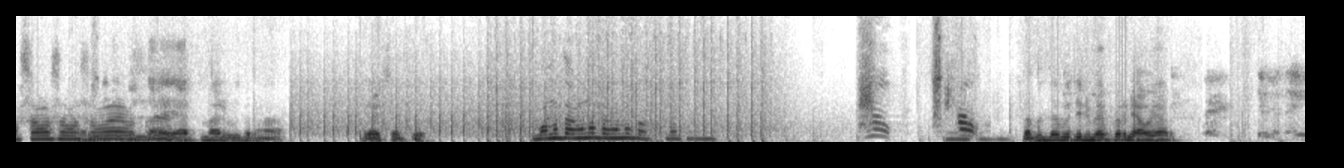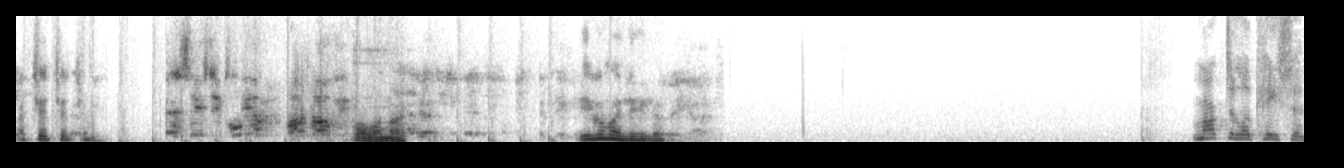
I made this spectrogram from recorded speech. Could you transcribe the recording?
आसा आसा आसा भाई बंदा यार तुम्हारे उधर हां राइट साइड पे मनो था मनो था मनो था हेल्प हेल्प अबे भाई मुझे रिवाइव करने आओ यार अच्छा अच्छा अच्छा बाबा ಈಗ ಮೇಲೆ ಇಲ್ಲ Marked a location.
